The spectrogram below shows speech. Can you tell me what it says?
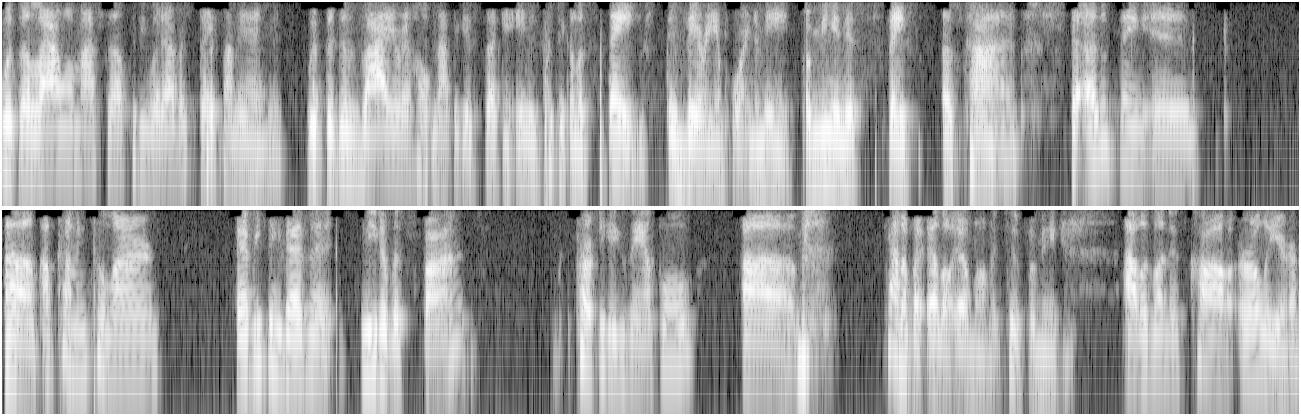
with allowing myself to be whatever space I'm in with the desire and hope not to get stuck in any particular space is very important to me, for me in this space of time. The other thing is um, I'm coming to learn everything doesn't need a response. Perfect example, um, kind of a LOL moment too for me. I was on this call earlier,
